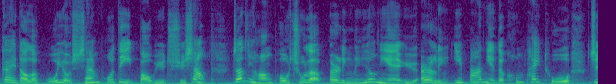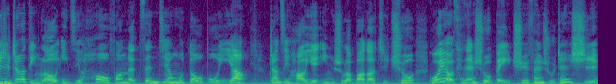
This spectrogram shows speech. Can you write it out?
盖到了国有山坡地保育区上。张景豪抛出了二零零六年与二零一八年的空拍图，直指这个顶楼以及后方的增建物都不一样。张景豪也引述了报道指出，国有财产署北区分署证实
